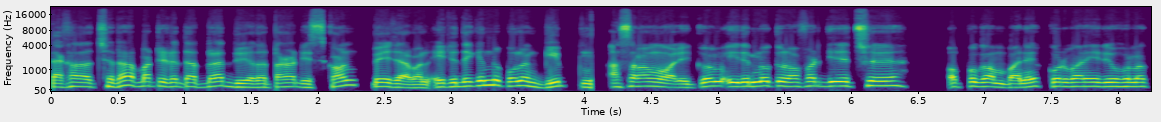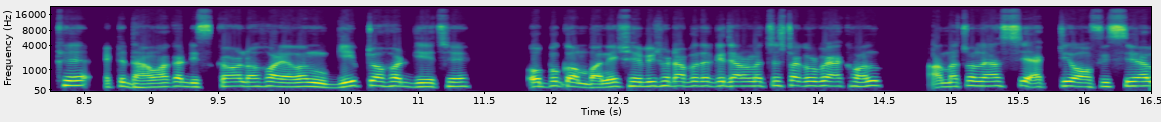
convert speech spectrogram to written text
দেখা যাচ্ছে না বাট এটাতে আপনারা দুই হাজার টাকা ডিসকাউন্ট পেয়ে যাবেন। এটাতে কিন্তু কোনো গিফট আসসালামু আলাইকুম। ঈদের নতুন অফার দিয়েছে ওপ্পো কোম্পানি কোরবানি ঈদ উপলক্ষে একটি ধামাকা ডিসকাউন্ট অফার এবং গিফট অফার দিয়েছে ওপ্পো কোম্পানি সেই বিষয়টা আপনাদেরকে জানানোর চেষ্টা করব এখন। আমরা চলে আসছি একটি অফিসিয়াল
